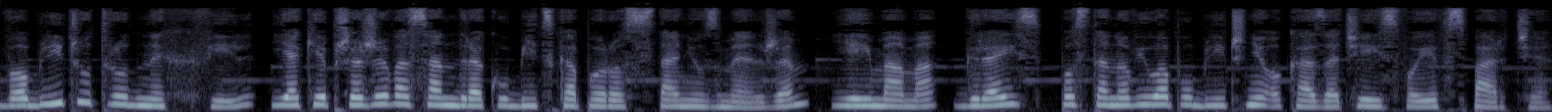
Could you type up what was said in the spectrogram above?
W obliczu trudnych chwil, jakie przeżywa Sandra Kubicka po rozstaniu z mężem, jej mama, Grace, postanowiła publicznie okazać jej swoje wsparcie.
